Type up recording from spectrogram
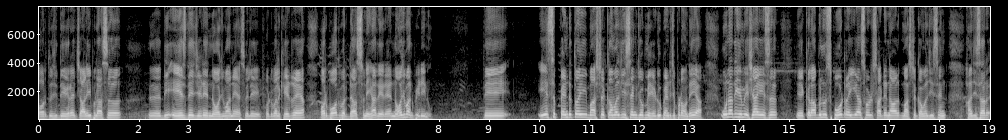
ਔਰ ਤੁਸੀਂ ਦੇਖ ਰਹੇ 40 ਪਲੱਸ ਦੀ ਏਜ ਦੇ ਜਿਹੜੇ ਨੌਜਵਾਨ ਹੈ ਇਸ ਵੇਲੇ ਫੁੱਟਬਾਲ ਖੇਡ ਰਹੇ ਆ, ਔਰ ਬਹੁਤ ਵੱਡਾ ਸੁਨੇਹਾ ਦੇ ਰਹੇ ਆ ਨੌਜਵਾਨ ਪੀੜ੍ਹੀ ਨੂੰ। ਤੇ ਇਸ ਪਿੰਡ ਤੋਂ ਹੀ ਮਾਸਟਰ ਕਮਲਜੀਤ ਸਿੰਘ ਜੋ ਮਹੇੜੂ ਪਿੰਡ 'ਚ ਪੜਾਉਂਦੇ ਆ, ਉਹਨਾਂ ਦੀ ਹਮੇਸ਼ਾ ਇਸ ਕਲੱਬ ਨੂੰ ਸਪੋਰਟ ਰਹੀ ਆ, ਸੋ ਸਾਡੇ ਨਾਲ ਮਾਸਟਰ ਕਮਲਜੀਤ ਸਿੰਘ। ਹਾਂਜੀ ਸਰ,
